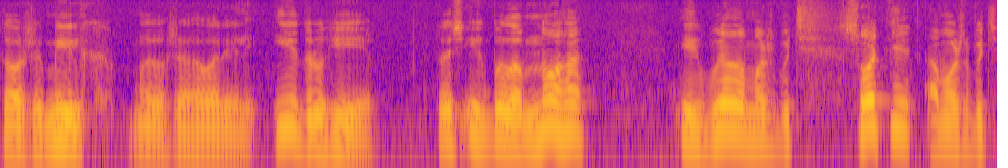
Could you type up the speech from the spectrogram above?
тоже Мильх, мы уже говорили, и другие. То есть их было много, их было, может быть, сотни, а может быть,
